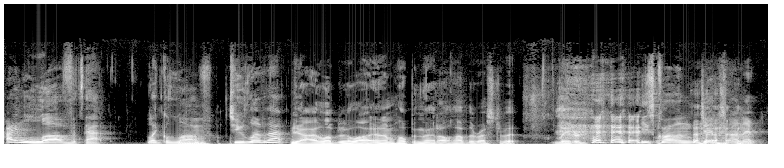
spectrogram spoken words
I love that. Like love. Do you love that? Yeah, I loved it a lot, and I'm hoping that I'll have the rest of it later. He's calling dibs on it.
